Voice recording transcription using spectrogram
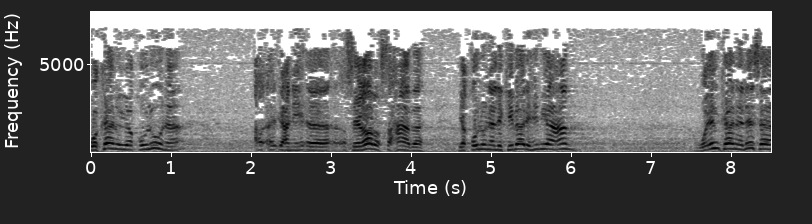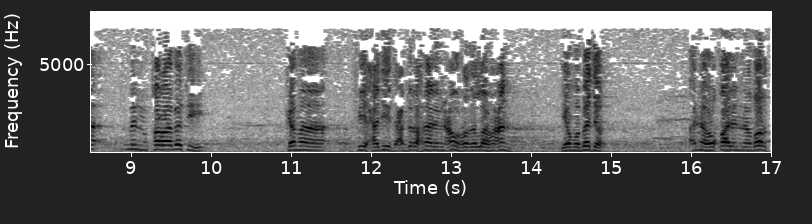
وكانوا يقولون يعني آه، صغار الصحابة يقولون لكبارهم يا عم وإن كان ليس من قرابته. كما في حديث عبد الرحمن بن عوف رضي الله عنه يوم بدر أنه قال إن نظرت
